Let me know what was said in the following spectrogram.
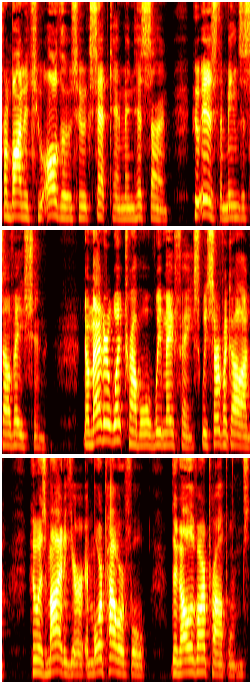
from bondage to all those who accept him and his Son, who is the means of salvation. No matter what trouble we may face, we serve a God who is mightier and more powerful than all of our problems.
